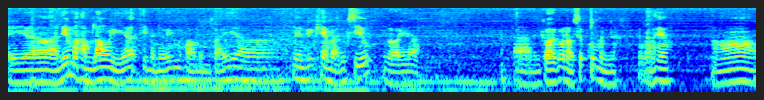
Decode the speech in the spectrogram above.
Thì uh, nếu mà hầm lâu gì á thì mình nghĩ hòa mình phải ờ, uh, nên cái kem lại chút xíu. Rồi uh, à, mình coi có nồi súp của mình các bạn thấy không? Đó.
